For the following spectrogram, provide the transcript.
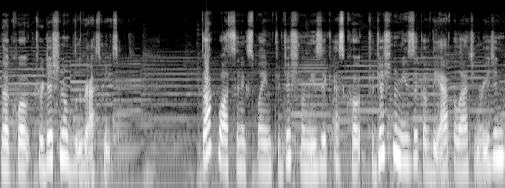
the quote traditional bluegrass music. Doc Watson explained traditional music as quote traditional music of the Appalachian region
